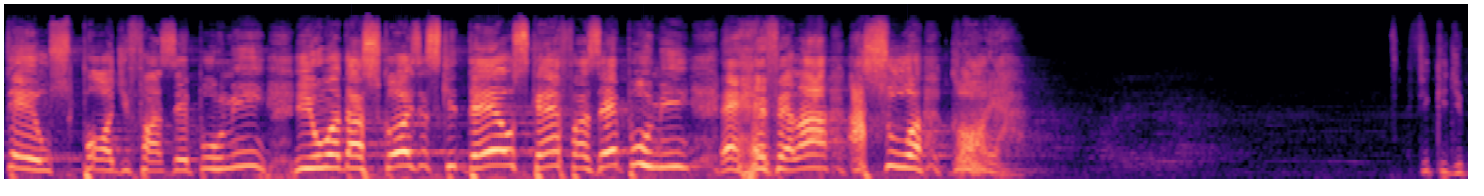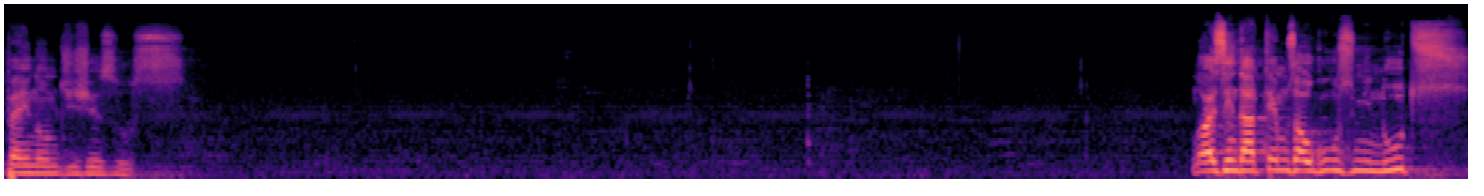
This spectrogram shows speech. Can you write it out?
Deus pode fazer por mim, e uma das coisas que Deus quer fazer por mim é revelar a sua glória. Fique de pé em nome de Jesus. Nós ainda temos alguns minutos.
